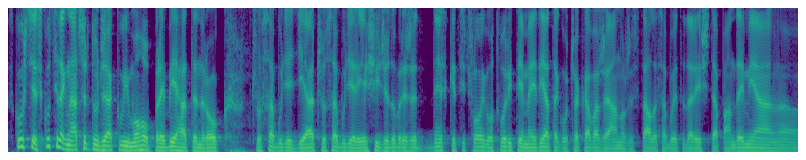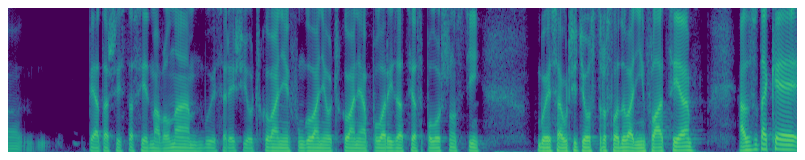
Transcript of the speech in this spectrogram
skúste, skúste tak načrtnúť, že ako by mohol prebiehať ten rok, čo sa bude diať, čo sa bude riešiť, že dobre, že dnes, keď si človek otvorí tie médiá, tak očakáva, že áno, že stále sa bude teda riešiť tá pandémia, 5., 6., 7. vlna, bude sa riešiť očkovanie, fungovanie očkovania, polarizácia spoločnosti, bude sa určite ostro sledovať inflácia. A to sú také e,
